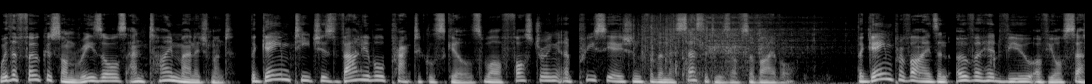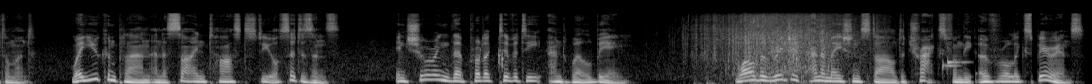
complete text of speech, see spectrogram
With a focus on resource and time management, the game teaches valuable practical skills while fostering an appreciation for the necessities of survival. The game provides an overhead view of your settlement, where you can plan and assign tasks to your citizens, ensuring their productivity and well-being. While the rigid animation style detracts from the overall experience,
